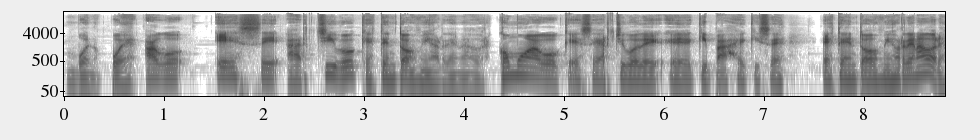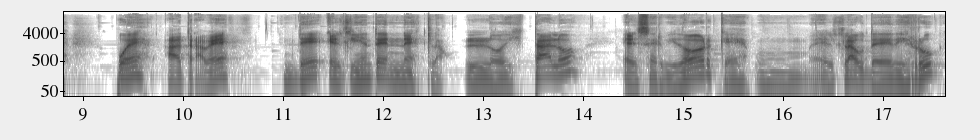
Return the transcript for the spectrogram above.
bueno, pues hago ese archivo que esté en todos mis ordenadores. ¿Cómo hago que ese archivo de eh, KeepPack X esté en todos mis ordenadores? Pues a través del cliente Nextcloud. Lo instalo, el servidor, que es el cloud de Disrupt,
